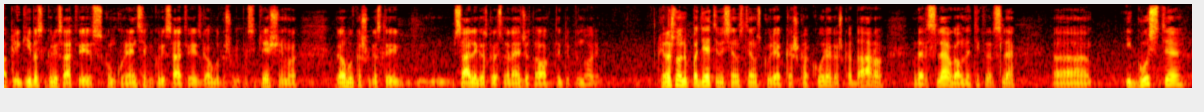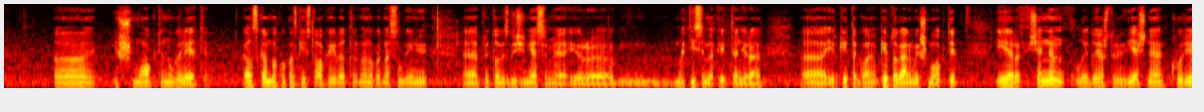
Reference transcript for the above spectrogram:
Aplinkybės kai kuriais atvejais, konkurencija kai kuriais atvejais, galbūt kažkokį pasipriešinimą, galbūt kažkokias tai sąlygas, kurios neleidžia tau taip, kaip tu nori. Ir aš noriu padėti visiems tiems, kurie kažką kūrė, kažką daro, versle, o gal ne tik versle, a, išmokti nugalėti. Gal skamba kol kas keistokai, bet manau, kad mes ilgainiui e, prie to vis grįžinėsime ir e, matysime, kaip ten yra e, ir kaip, ta, kaip to galima išmokti. Ir šiandien laidoje aš turiu viešinę, kuri,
